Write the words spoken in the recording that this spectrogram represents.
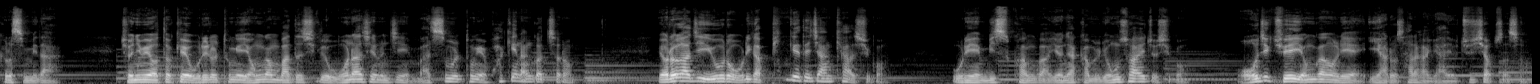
그렇습니다. 주님이 어떻게 우리를 통해 영광 받으시길 원하시는지 말씀을 통해 확인한 것처럼 여러 가지 이유로 우리가 핑계대지 않게 하시고 우리의 미숙함과 연약함을 용서하여 주시고 오직 주의 영광을 위해 이 하루 살아가게 하여 주시옵소서.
